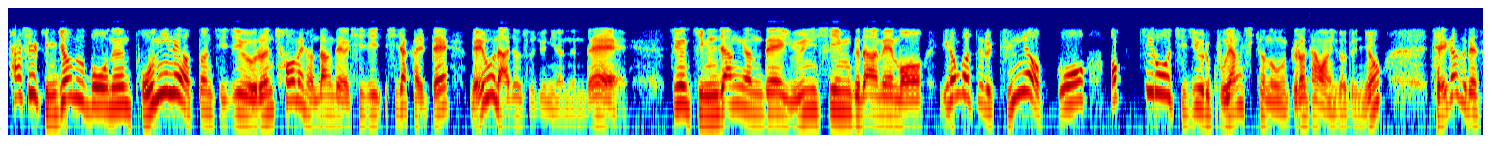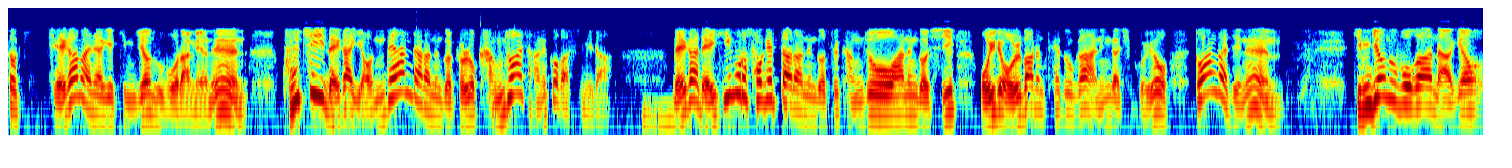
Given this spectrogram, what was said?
사실 김기현 후보는 본인의 어떤 지지율은 처음에 전당대회 시, 시작할 때 매우 낮은 수준이었는데 지금 김장연대, 윤심 그 다음에 뭐 이런 것들을 등에 업고 억지로 지지율을 부양시켜 놓은 그런 상황이거든요. 제가 그래서 제가 만약에 김기현 후보라면은 굳이 내가 연대한다라는 걸 별로 강조하지 않을 것 같습니다. 내가 내 힘으로 서겠다라는 것을 강조하는 것이 오히려 올바른 태도가 아닌가 싶고요. 또 한 가지는 김기현 후보가 나경,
